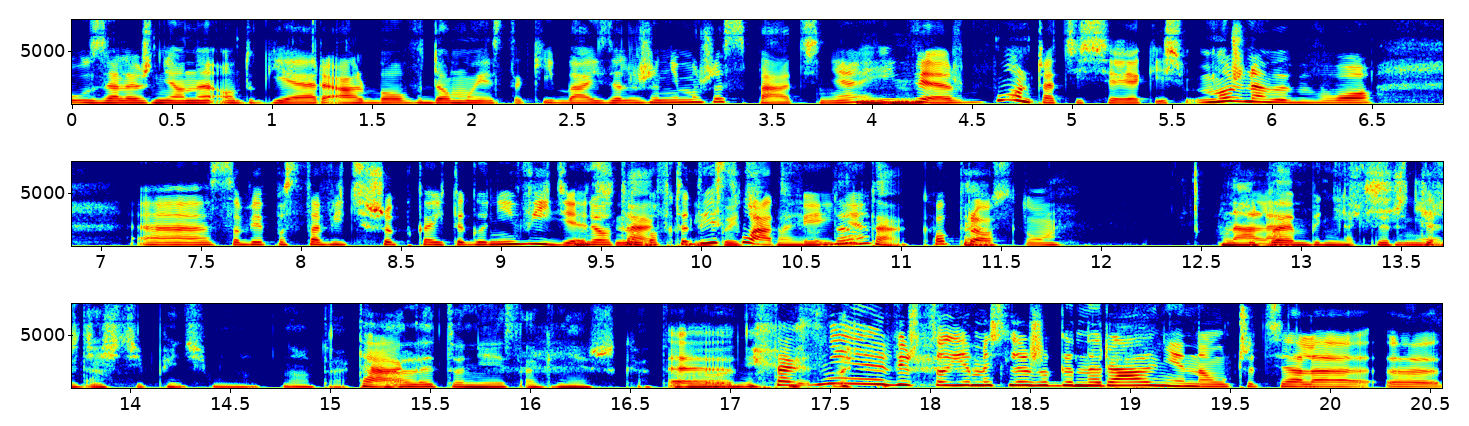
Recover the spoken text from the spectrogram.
uzależniony od gier, albo w domu jest taki bajzel, że nie może spać, nie? I mhm. wiesz, włącza ci się jakieś, można by było E, sobie postawić szybkę i tego nie widzieć, no, no tak, bo wtedy jest łatwiej, no, nie? Tak, po tak. prostu. No, Bębnić tak 45 minut, no tak, tak, ale to nie jest Agnieszka. E, nie, tak, jest... nie, wiesz co, ja myślę, że generalnie nauczyciele e,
